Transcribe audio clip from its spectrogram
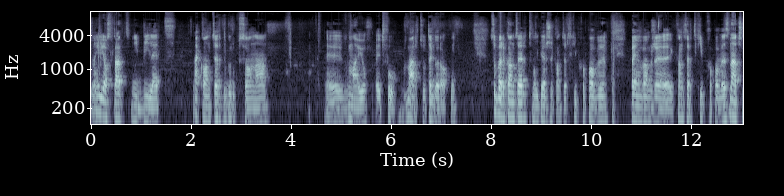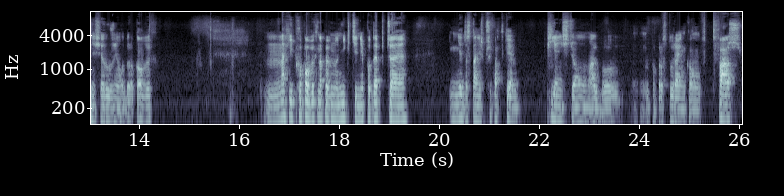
No i ostatni bilet na koncert Grupsona y, w maju, y, tfu, w marcu tego roku. Super koncert, mój pierwszy koncert hip-hopowy. Powiem wam, że koncerty hip-hopowe znacznie się różnią od rockowych. Mm, Na hip-hopowych na pewno nikt cię nie podepcze, nie dostaniesz przypadkiem pięścią albo po prostu ręką w twarz.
